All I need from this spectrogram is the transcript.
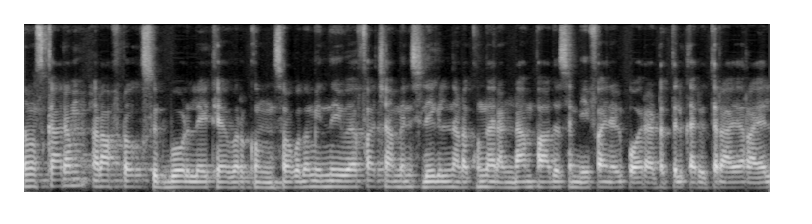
നമസ്കാരം റാഫ് ടോക്സ് ഫുട്ബോളിലേക്ക് ഏവർക്കും സ്വാഗതം. ഇന്ന് യുഎഫ ചാമ്പ്യൻസ് ലീഗിൽ നടക്കുന്ന രണ്ടാം പാദ സെമിഫൈനൽ പോരാട്ടത്തിൽ കരുത്തരായ റയൽ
